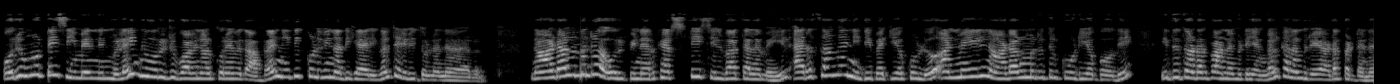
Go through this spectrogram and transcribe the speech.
ஒரு மூட்டை சீமேந்தின் விலை நூறு ரூபாவினால் குறைவதாக நிதிக்குழுவின் அதிகாரிகள் தெரிவித்துள்ளனர். நாடாளுமன்ற உறுப்பினர் ஹர்ஸ்டி சில்வா தலைமையில் அரசாங்க நிதி பற்றிய குழு அண்மையில் நாடாளுமன்றத்தில் கூடிய போது இது தொடர்பான விடயங்கள் கலந்துரையாடப்பட்டன.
